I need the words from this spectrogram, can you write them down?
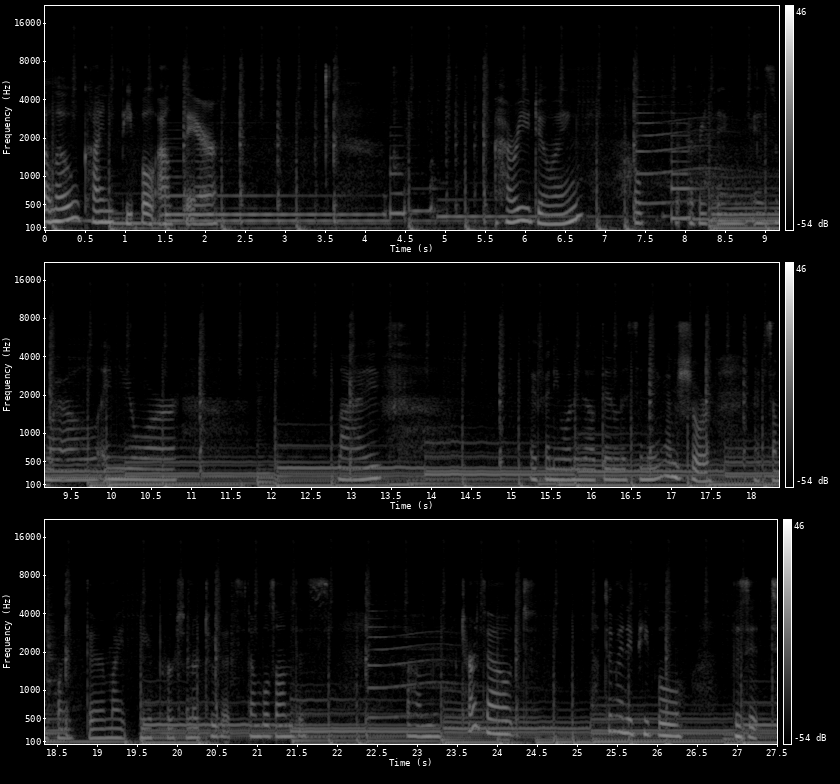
Hello, kind people out there. How are you doing? Hope everything is well in your life. If anyone is out there listening, I'm sure at some point there might be a person or two that stumbles on this. Um, turns out, not too many people visit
